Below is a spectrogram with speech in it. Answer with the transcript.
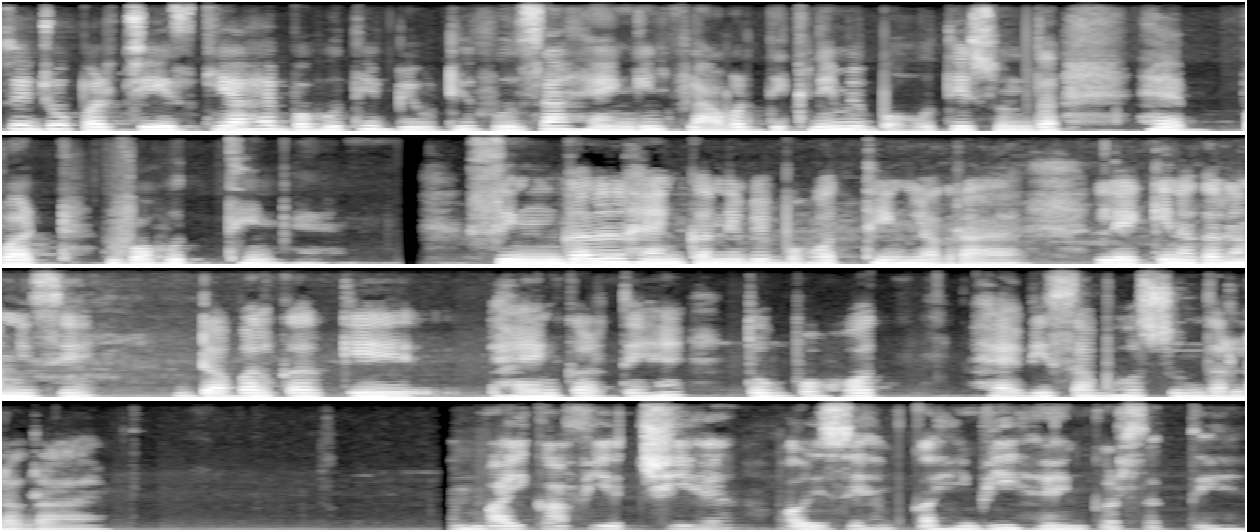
से जो परचेज़ किया है, बहुत ही ब्यूटीफुल सा हैंगिंग फ्लावर दिखने में बहुत ही सुंदर है बट बहुत थिन है। सिंगल हैंग करने पे बहुत थिन लग रहा है, लेकिन अगर हम इसे डबल करके हैंग करते हैं तो बहुत हैवी सा, बहुत सुंदर लग रहा है। लंबाई काफ़ी अच्छी है और इसे हम कहीं भी हैंग कर सकते हैं।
